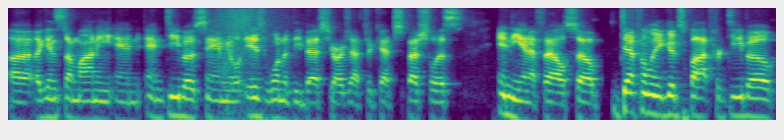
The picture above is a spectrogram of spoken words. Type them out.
uh, against Amani, and and Deebo Samuel is one of the best yards after catch specialists in the NFL. So definitely a good spot for Deebo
